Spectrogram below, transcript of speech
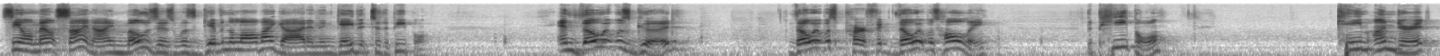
See, on Mount Sinai, Moses was given the law by God and then gave it to the people. And though it was good, though it was perfect, though it was holy, the people came under it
